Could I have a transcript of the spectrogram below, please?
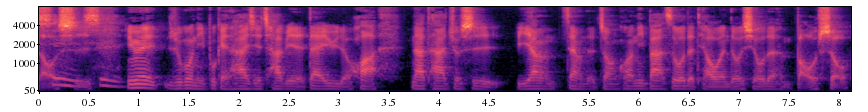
老师。因为如果你不给他一些差别的待遇的话，那他就是一样这样的状况。你把所有的条文都修得很保守，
